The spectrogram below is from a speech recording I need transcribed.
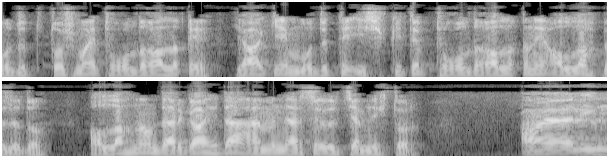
muddati to'shmay tug'ildiganligi yoki muddati ishib ketib tug'ildiganligini olloh biladi allohning dargohida hamma narsa o'lchamlikdir عالم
